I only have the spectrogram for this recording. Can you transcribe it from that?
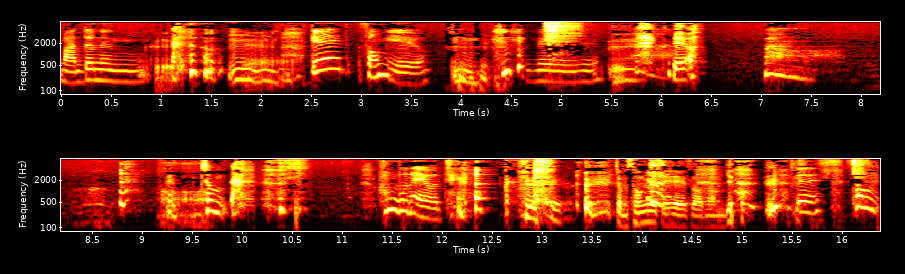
만드는 그래요. 음, 게 성이에요. 네. 그래요. 어, 좀 흥분해요, 제가. 좀 성에 대해서는 예. 네, 성,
